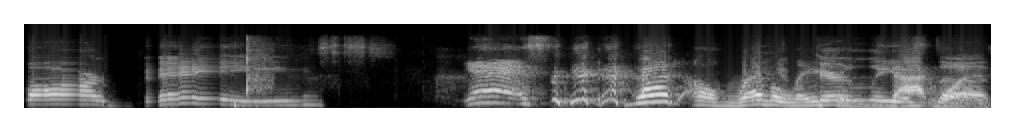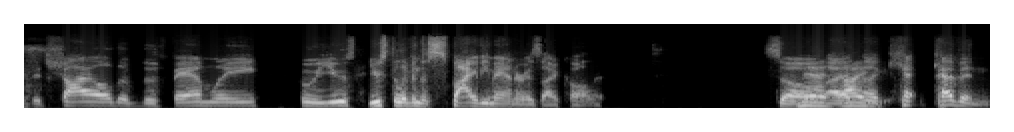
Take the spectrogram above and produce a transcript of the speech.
Bar Baines Yes. what a revelation that the, was. The child of the family who used used to live in the Spivey Manor, as I call it. So, Man, I, I, uh, Ke- Kevin,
